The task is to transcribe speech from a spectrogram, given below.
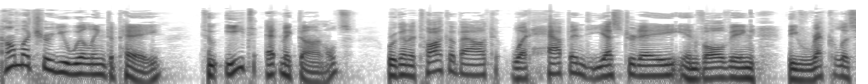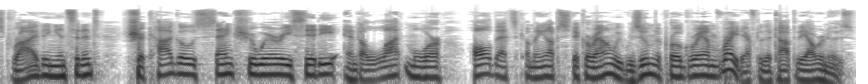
how much are you willing to pay to eat at McDonald's? We're going to talk about what happened yesterday involving the reckless driving incident, Chicago's sanctuary city, and a lot more. All that's coming up. Stick around. We resume the program right after the top of the hour news.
